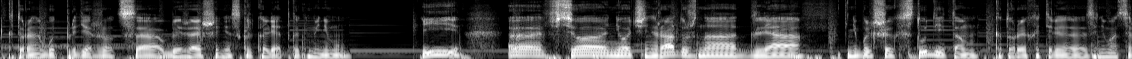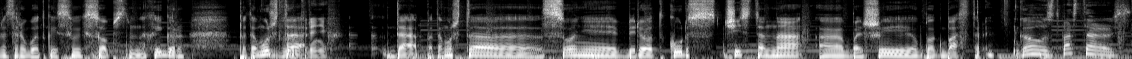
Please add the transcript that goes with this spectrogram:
которой она будет придерживаться в ближайшие несколько лет, как минимум. И э, все не очень радужно для небольших студий там, которые хотели заниматься разработкой своих собственных игр, потому что... Внутренних. Да, потому что Sony берет курс чисто на э, большие блокбастеры. Ghostbusters!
